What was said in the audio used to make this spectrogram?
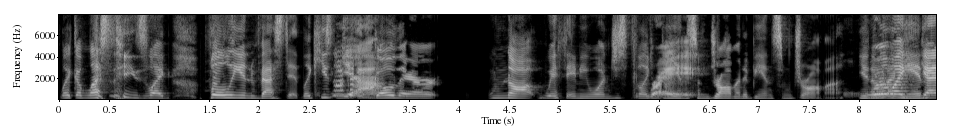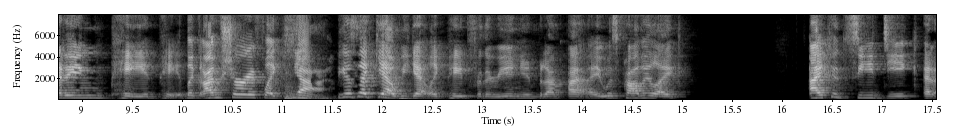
Like unless he's like fully invested. Like he's not Yeah. gonna go there not with anyone just to like be in some drama to be in some drama. You know We're what like I mean? getting paid, paid. Like I'm sure if like he- Yeah. because like yeah, we get like paid for the reunion, but I'm, I it was probably like I could see Deke, and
